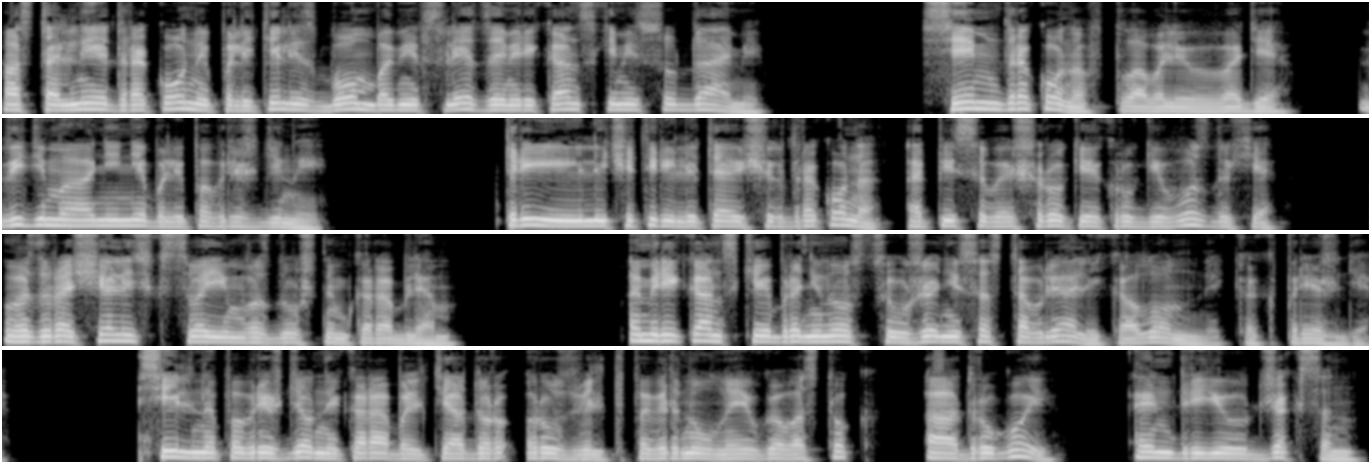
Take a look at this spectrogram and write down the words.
Остальные драконы полетели с бомбами вслед за американскими судами. Семь драконов плавали в воде. Видимо, они не были повреждены. Три или четыре летающих дракона, описывая широкие круги в воздухе, возвращались к своим воздушным кораблям. Американские броненосцы уже не составляли колонны, как прежде. Сильно поврежденный корабль Теодор Рузвельт повернул на юго-восток, а другой, Эндрю Джексон,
